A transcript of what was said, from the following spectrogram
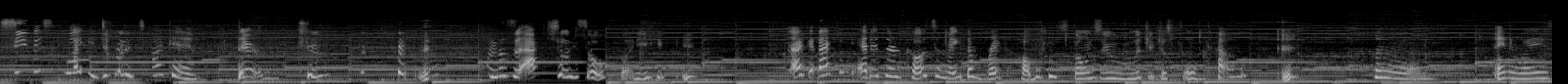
See, this why you don't attack him. They're... this is actually so funny. I can actually edit their code to make them break cobblestones who literally just fall down. Hmm. Anyways.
